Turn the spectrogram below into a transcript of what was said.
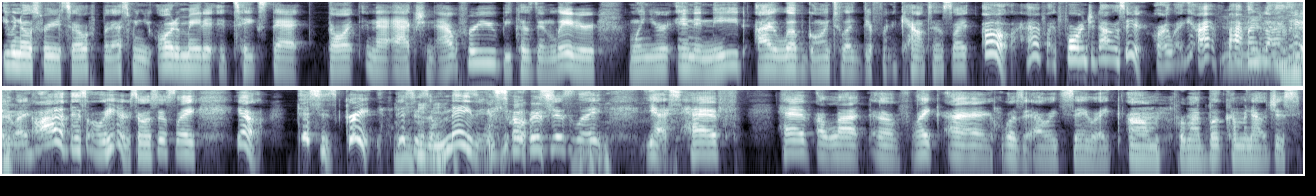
Even though it's for yourself, but that's when you automate it, it takes that thought and that action out for you because then later when you're in a need, I love going to like different accounts and it's like, oh, I have like four hundred dollars here. Or like, yeah, I have five hundred dollars here. Like, oh, I have this over here. So it's just like, yo, this is great. This is amazing. so it's just like, yes, have have a lot of like I was it I would say like um for my book coming out just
